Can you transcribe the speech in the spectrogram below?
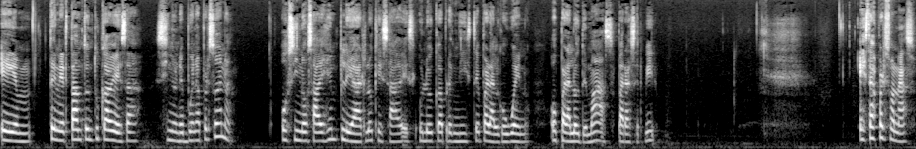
em, tener tanto en tu cabeza si no eres buena persona? O si no sabes emplear lo que sabes o lo que aprendiste para algo bueno o para los demás, para servir. Estas personas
